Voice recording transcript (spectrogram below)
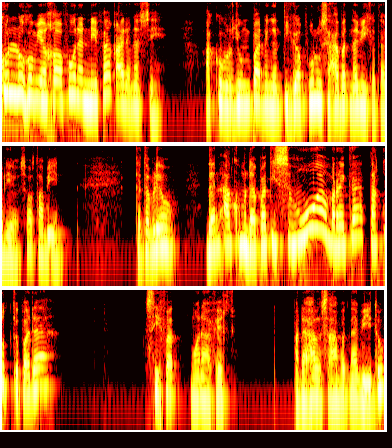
kulluhum yakhafuna an-nifaq 'ala nafsihi." Aku berjumpa dengan 30 sahabat Nabi kata beliau, sahabat tabi'in. Kata beliau, dan aku mendapati semua mereka takut kepada sifat munafik. Padahal sahabat Nabi itu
